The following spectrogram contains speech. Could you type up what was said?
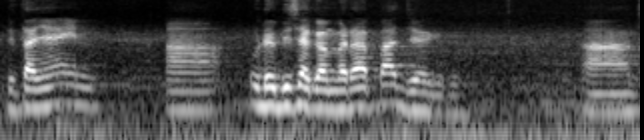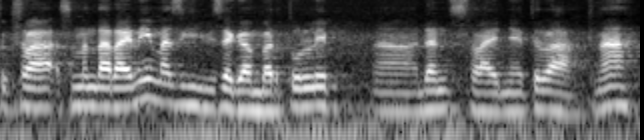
Ditanyain, uh, udah bisa gambar apa aja gitu. Uh, untuk sementara ini masih bisa gambar tulip uh, dan selainnya itulah. Nah,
